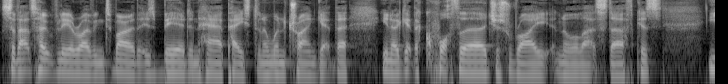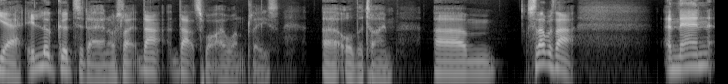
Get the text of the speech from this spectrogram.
so that's hopefully arriving tomorrow. That is beard and hair paste, and I want to try and get the you know get the coiffure just right and all that stuff. Because yeah, it looked good today, and I was like that. That's what I want, please, uh, all the time. Um, so that was that, and then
